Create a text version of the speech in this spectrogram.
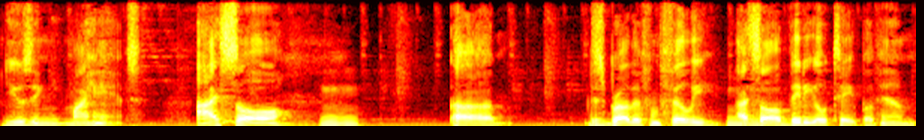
using my hands. I saw Mm-hmm. uh, this brother from Philly. Mm-hmm. I saw a videotape of him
